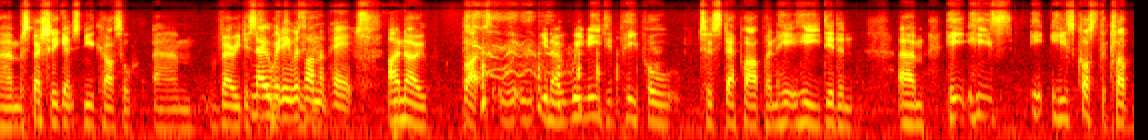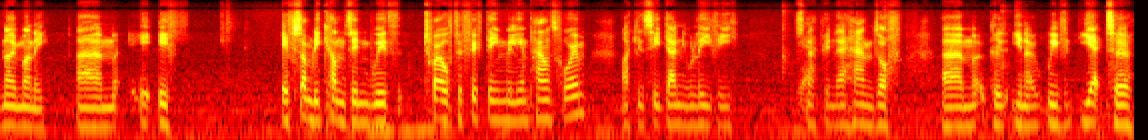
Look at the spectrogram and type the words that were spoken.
um, especially against Newcastle. Um, very disappointing. Nobody was on the pitch. I know, but you know we needed people to step up, and he, he didn't. Um, he he's he, he's cost the club no money. Um, if if somebody comes in with 12 to 15 million pounds for him, I can see Daniel Levy snapping yeah. their hands off because um, you know we've yet to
